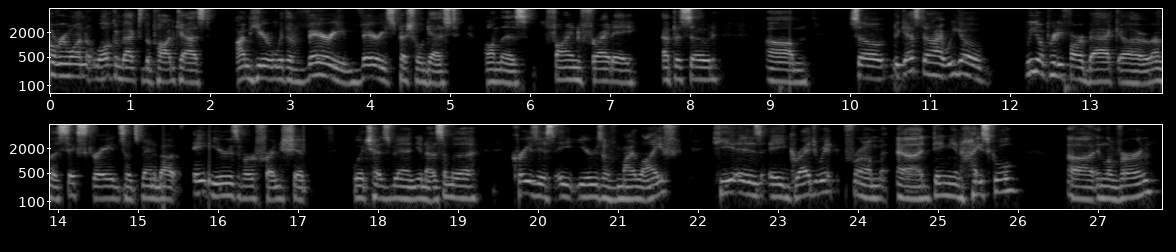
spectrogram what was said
everyone. Welcome back to the podcast. I'm here with a very, very special guest on this fine Friday episode. Um, so the guest and I, we go, we go pretty far back, uh, around the sixth grade. So it's been about eight years of our friendship, which has been, you know, some of the craziest eight years of my life. He is a graduate from uh, Damien High School uh, in La Verne.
